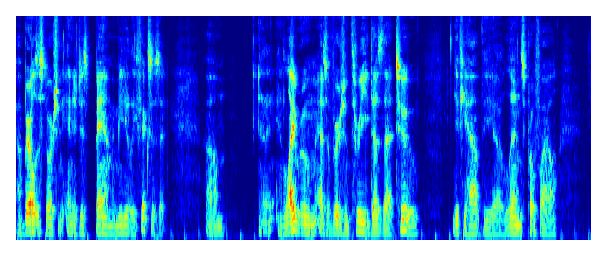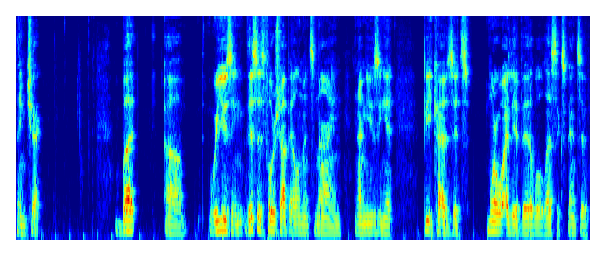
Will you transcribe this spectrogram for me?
uh, barrel distortion and it just bam immediately fixes it. Um, and Lightroom as a version 3 does that too if you have the uh, lens profile thing checked. But uh, we're using, this is Photoshop Elements 9, and I'm using it because it's more widely available, less expensive,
